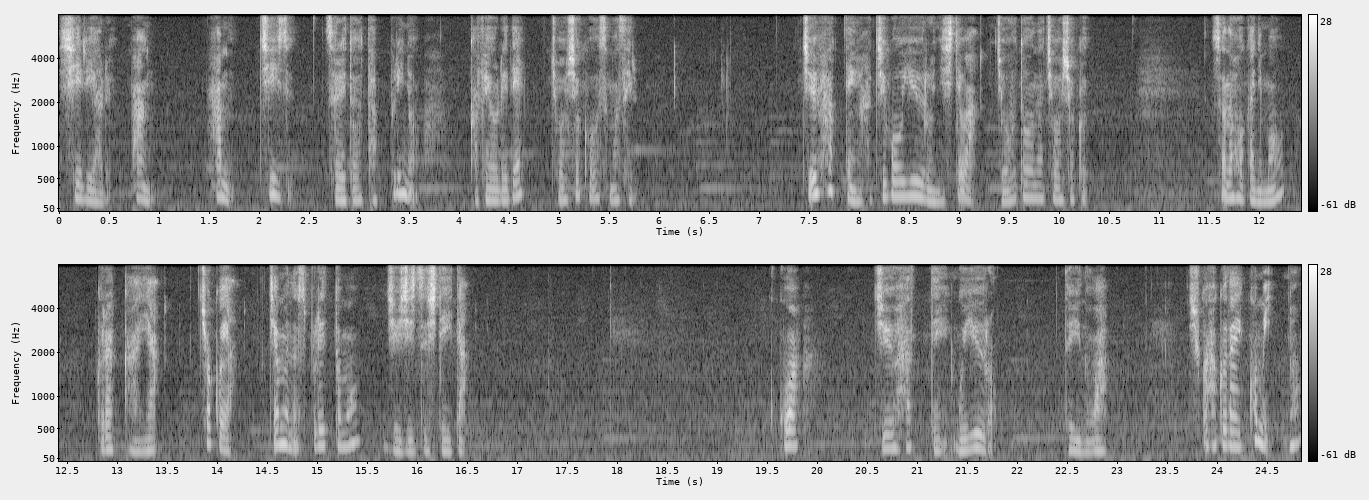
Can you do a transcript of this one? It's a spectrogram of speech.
シリアルパンハムチーズそれとたっぷりのカフェオレで朝食を済ませる。18.85ユーロにしては上等な朝食。その他にもクラッカーやチョコやジャムのスプレッドも充実していた。ここは18.5ユーロというのは宿泊代込みの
